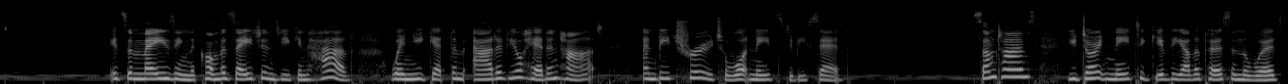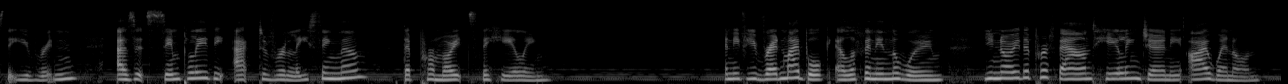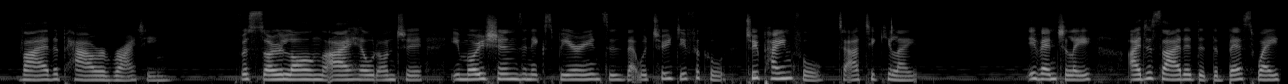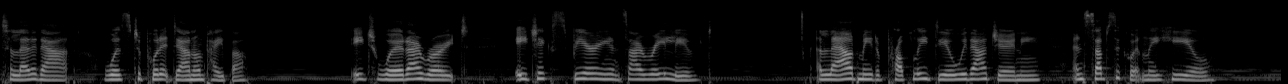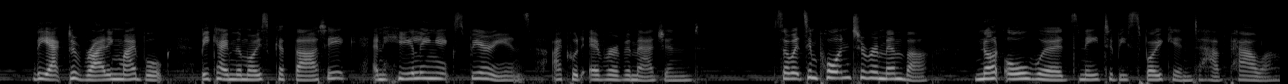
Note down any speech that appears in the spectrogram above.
It's amazing the conversations you can have when you get them out of your head and heart and be true to what needs to be said. Sometimes you don't need to give the other person the words that you've written, as it's simply the act of releasing them that promotes the healing. And if you've read my book, Elephant in the Womb, you know the profound healing journey I went on via the power of writing. For so long, I held on to emotions and experiences that were too difficult, too painful to articulate. Eventually, I decided that the best way to let it out was to put it down on paper. Each word I wrote, each experience I relived, allowed me to properly deal with our journey and subsequently heal. The act of writing my book became the most cathartic and healing experience I could ever have imagined. So it's important to remember not all words need to be spoken to have power.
